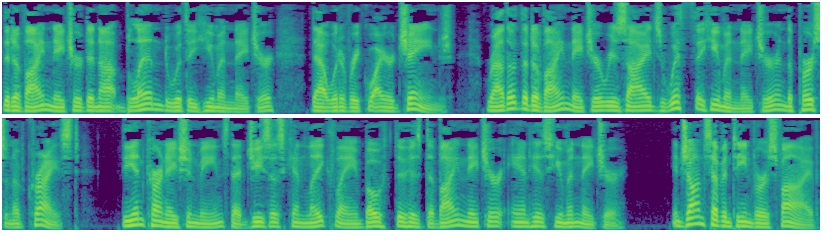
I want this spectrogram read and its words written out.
The divine nature did not blend with the human nature. That would have required change. Rather, the divine nature resides with the human nature in the person of Christ. The incarnation means that Jesus can lay claim both to his divine nature and his human nature. In John 17 verse 5,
